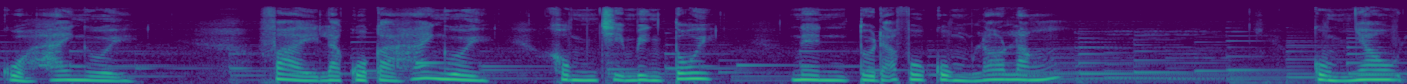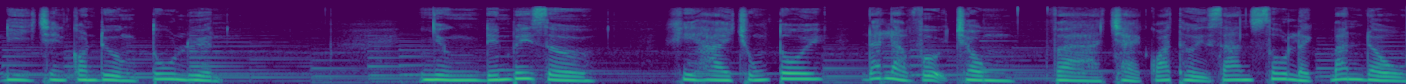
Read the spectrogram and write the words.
của hai người. Phải là của cả hai người, không chỉ mình tôi, nên tôi đã vô cùng lo lắng cùng nhau đi trên con đường tu luyện. Nhưng đến bây giờ, khi hai chúng tôi đã là vợ chồng và trải qua thời gian xô lệch ban đầu,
